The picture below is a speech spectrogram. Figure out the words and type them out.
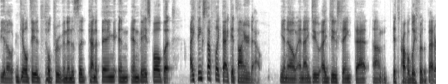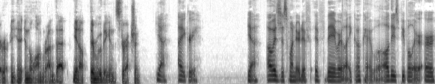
you know, guilty until proven innocent kind of thing in, in baseball. But I think stuff like that gets ironed out, you know, and I do, I do think that, um, it's probably for the better in, in the long run that, you know, they're moving in this direction. Yeah, I agree yeah. I always just wondered if if they were like, okay, well, all these people are, are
